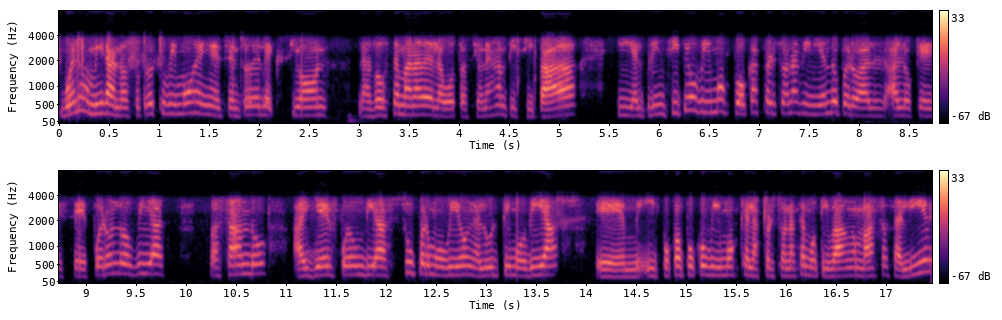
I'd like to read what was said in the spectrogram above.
Bueno, mira, nosotros estuvimos en el centro de elección las dos semanas de las votaciones anticipadas y al principio vimos pocas personas viniendo, pero al- a lo que se fueron los días pasando, Ayer fue un día súper movido en el último día. Em, y poco a poco vimos que las personas se motivaban más a salir.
